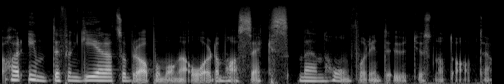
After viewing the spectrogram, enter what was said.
har inte fungerat så bra på många år. De har sex, men hon får inte ut just något av det.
